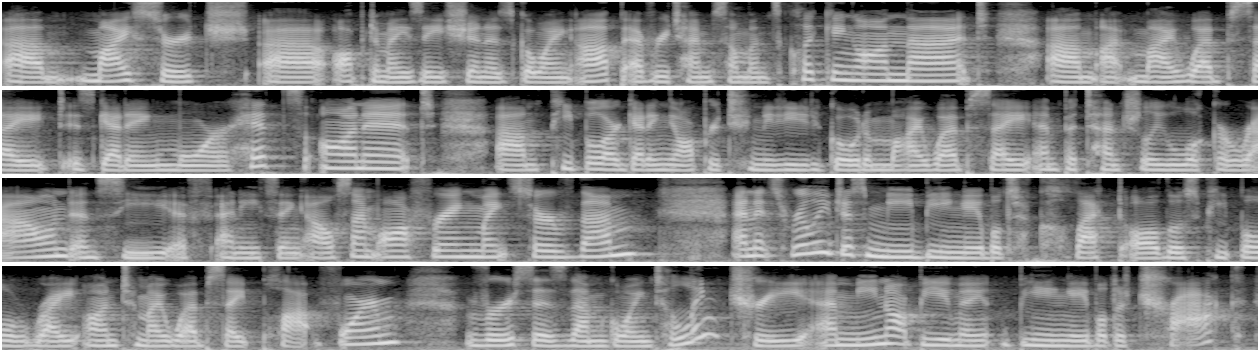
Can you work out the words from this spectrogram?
um, my search uh, optimization is going up every time someone's clicking on that. Um, my website is getting more hits on it. Um, people are getting the opportunity to go to my website and potentially look around and see if anything else I'm offering might serve them. And it's really just me being able to collect all those people right onto my website platform versus versus them going to Linktree and me not being being able to track,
